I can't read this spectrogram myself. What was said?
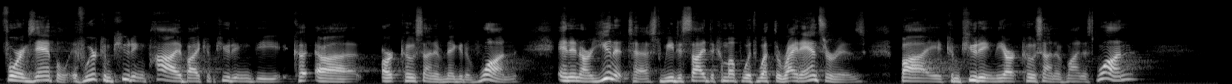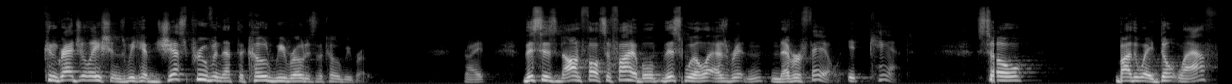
For example, if we're computing pi by computing the uh, arc cosine of negative 1, and in our unit test we decide to come up with what the right answer is by computing the arc cosine of minus 1, congratulations, we have just proven that the code we wrote is the code we wrote. Right? This is non-falsifiable. This will, as written, never fail. It can't. So by the way, don't laugh.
